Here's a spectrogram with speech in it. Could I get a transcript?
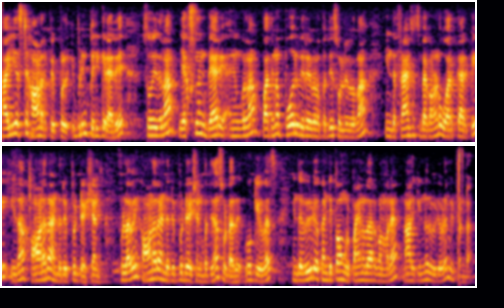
ஹையஸ்ட் ஹானர் பீப்புள் இப்படின்னு பிரிக்கிறாரு. ஸோ இதெல்லாம் எக்ஸலன்ட் வேர் இவங்கெல்லாம் பார்த்தீங்கன்னா போர் வீரர்களை பற்றி சொல்லிட்டு தான். இந்த ஃப்ரான்சிஸ் பேக்ரவுண்டோட ஒர்க்காக இருக்குது இதுதான் ஹானர் அண்ட் ரெப்புடேஷன் ஃபுல்லாகவே ஹானர் அண்ட் ரெப்புடேஷன் பற்றி தான் சொல்கிறாரு ஓகே விவர்ஸ் இந்த வீடியோ கண்டிப்பாக உங்களுக்கு பயனுள்ளதாக இருக்கிற மாதிரி நாளைக்கு இன்னொரு வீடியோவில் மீட் பண்ணுறேன்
